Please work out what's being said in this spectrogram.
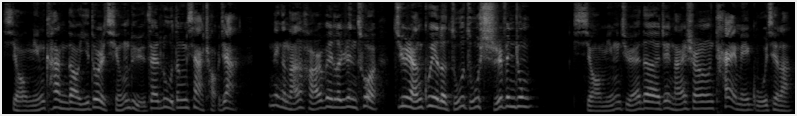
小明看到一对情侣在路灯下吵架，那个男孩为了认错，居然跪了足足十分钟。小明觉得这男生太没骨气了。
